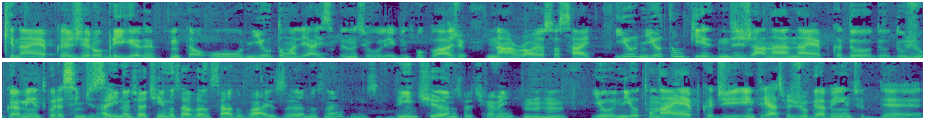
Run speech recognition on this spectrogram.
que na época gerou briga, né? Então, o Newton, aliás, denunciou o Leibniz por plágio na Royal Society. E o Newton, que já na, na época do, do, do julgamento, por assim dizer... Aí nós já tínhamos avançado vários anos, né? Uns 20 anos praticamente. Uhum. E o Newton, na época de, entre aspas, julgamento é,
